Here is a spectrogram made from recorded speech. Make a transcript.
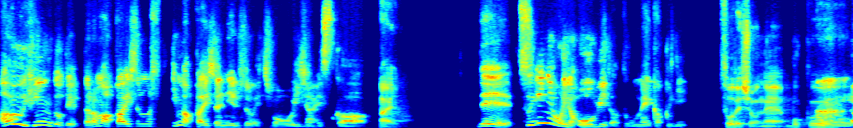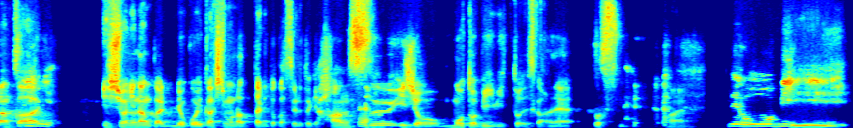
会う頻度で言ったら、まあ会社の、今会社にいる人が一番多いじゃないですか。はい。で、次に多いのは OB だと明確に。そうでしょうね。僕、うん、なんか、一緒になんか旅行行かしてもらったりとかするとき、半数以上元ビビットですからね。そうですね。はい、で、OB、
